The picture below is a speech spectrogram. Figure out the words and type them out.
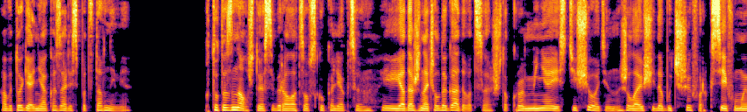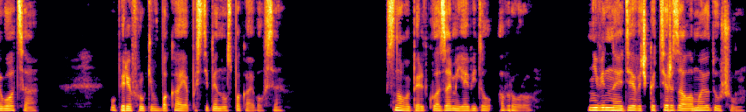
а в итоге они оказались подставными. Кто-то знал, что я собирал отцовскую коллекцию, и я даже начал догадываться, что кроме меня есть еще один, желающий добыть шифр к сейфу моего отца. Уперев руки в бока, я постепенно успокаивался. Снова перед глазами я видел Аврору. Невинная девочка терзала мою душу.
